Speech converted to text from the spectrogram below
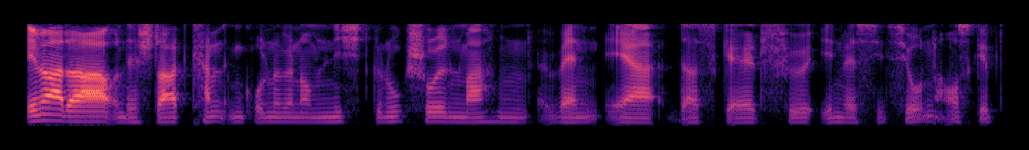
immer da und der Staat kann im Grunde genommen nicht genug Schulden machen, wenn er das Geld für Investitionen ausgibt.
